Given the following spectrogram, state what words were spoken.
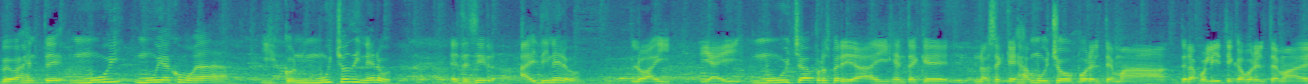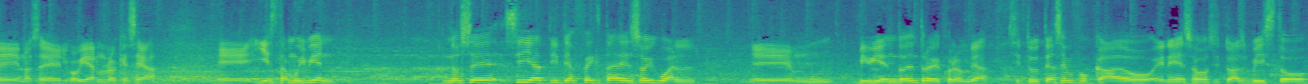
veo a gente muy, muy acomodada y con mucho dinero. Es decir, hay dinero, lo hay. Y hay mucha prosperidad, hay gente que no se queja mucho por el tema de la política, por el tema de, no sé, el gobierno, lo que sea, eh, y está muy bien. No sé si a ti te afecta eso igual eh, viviendo dentro de Colombia, si tú te has enfocado en eso, si tú has visto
